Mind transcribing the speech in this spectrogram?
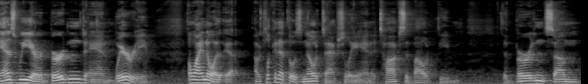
as we are burdened and weary, oh, I know. I was looking at those notes actually, and it talks about the the burdensome,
